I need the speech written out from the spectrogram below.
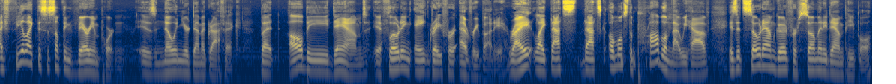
I feel like this is something very important: is knowing your demographic. But I'll be damned if floating ain't great for everybody, right? Like that's that's almost the problem that we have is it's so damn good for so many damn people,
